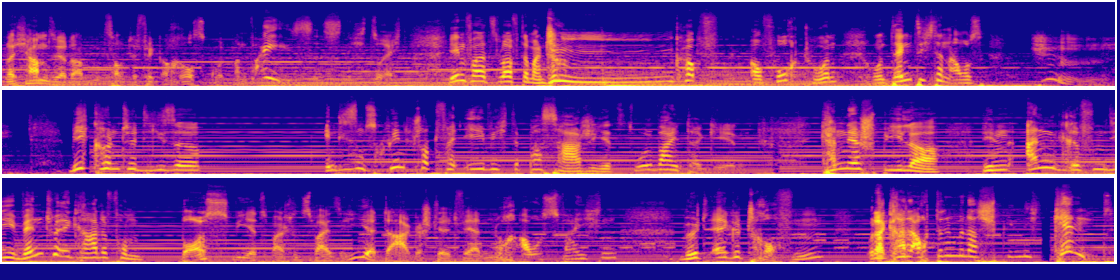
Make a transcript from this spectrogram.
Vielleicht haben sie ja da den Soundeffekt auch rausgeholt. Man weiß es nicht so recht. Jedenfalls läuft da mein Kopf auf Hochtouren und denkt sich dann aus, hm, wie könnte diese in diesem Screenshot verewigte Passage jetzt wohl weitergehen? Kann der Spieler den Angriffen, die eventuell gerade vom Boss, wie jetzt beispielsweise hier dargestellt werden, noch ausweichen? Wird er getroffen? Oder gerade auch dann, wenn man das Spiel nicht kennt?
